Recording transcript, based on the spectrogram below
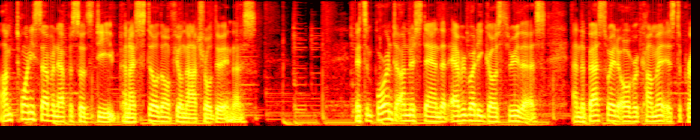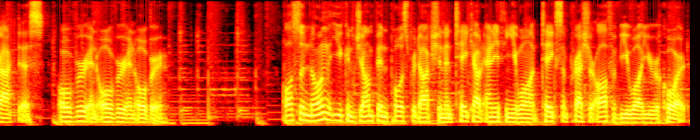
I'm 27 episodes deep and I still don't feel natural doing this. It's important to understand that everybody goes through this, and the best way to overcome it is to practice over and over and over. Also, knowing that you can jump in post production and take out anything you want takes some pressure off of you while you record.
